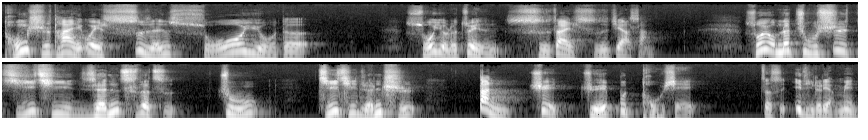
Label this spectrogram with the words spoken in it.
同时，他也为世人所有的所有的罪人死在十字架上。所以，我们的主是极其仁慈的子，主极其仁慈，但却绝不妥协，这是一体的两面。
